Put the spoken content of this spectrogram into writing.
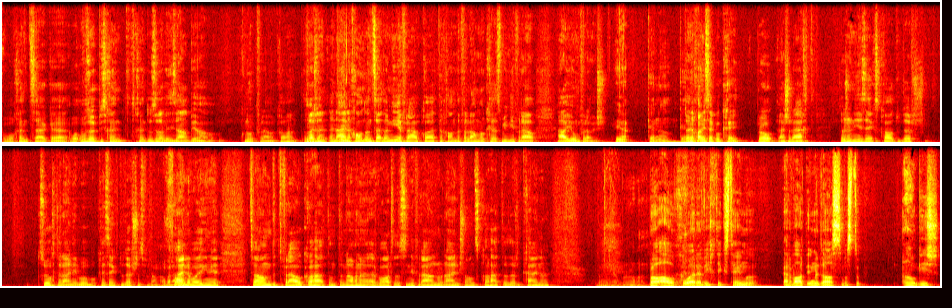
die können sagen, wo, wo so etwas können, können rauslassen, weil sie selber ja genug Frauen gehabt. Also, weißt, wenn, wenn einer kommt und sagt, er nie eine Frau gehabt hat, dann kann er verlangen, okay, dass meine Frau auch Jungfrau ist. Ja, genau. Dann genau. kann ich sagen, okay, Bro, hast recht, du hast noch nie Sex gehabt, du darfst, such dir eine, die keinen Sex du darfst das verlangen. Aber Voll. einer, der irgendwie 200 Frauen gehabt hat und danach erwartet, dass seine Frau nur eine Chance gehabt hat oder keine, ja, Bro. Bro, auch ein wichtiges Thema. Erwarte immer das, was du auch gibst.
